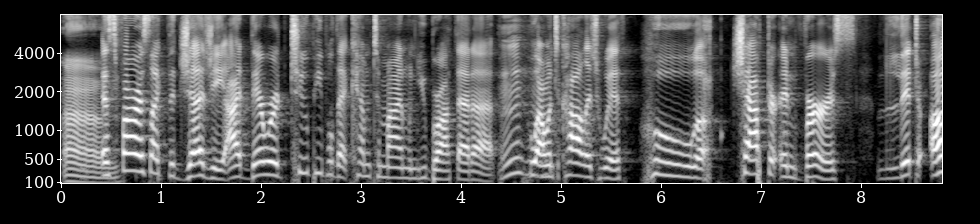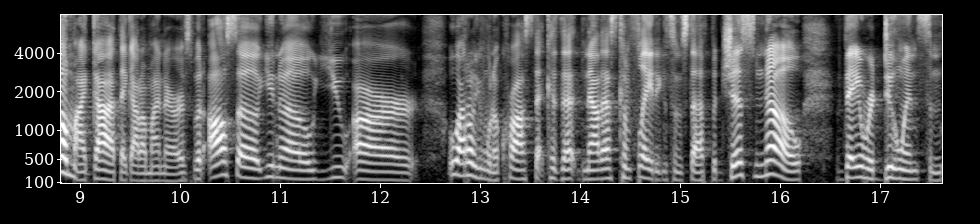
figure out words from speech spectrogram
Um, As far as like the judgy, I there were two people that come to mind when you brought that up, who I went to college with, who chapter and verse lit. Oh my God, they got on my nerves. But also, you know, you are. Oh, I don't even want to cross that because that now that's conflating some stuff. But just know they were doing some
